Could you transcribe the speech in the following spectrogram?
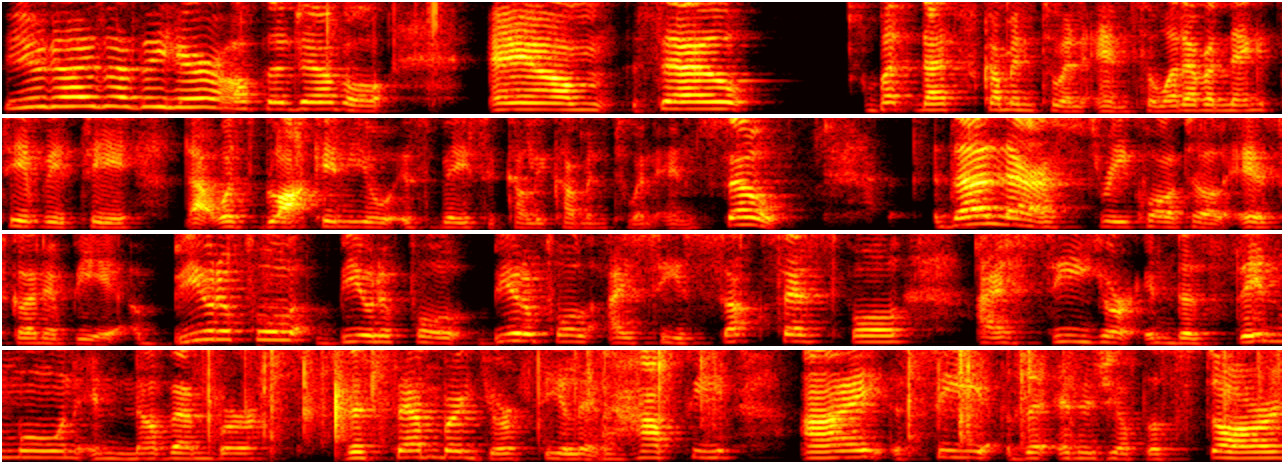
you guys have the year of the devil. Um, so but that's coming to an end. So whatever negativity that was blocking you is basically coming to an end. So the last three quarter is going to be beautiful, beautiful, beautiful. I see successful. I see you're in the Zen moon in November. December, you're feeling happy. I see the energy of the star.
